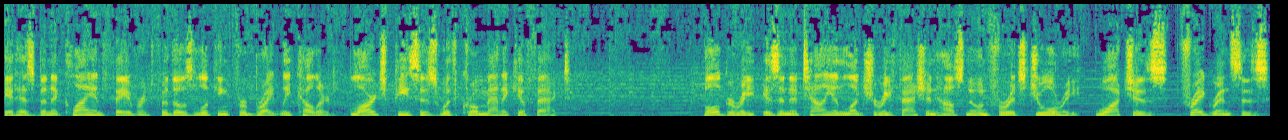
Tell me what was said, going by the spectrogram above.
it has been a client favorite for those looking for brightly colored, large pieces with chromatic effect. Bulgari is an Italian luxury fashion house known for its jewelry, watches, fragrances,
